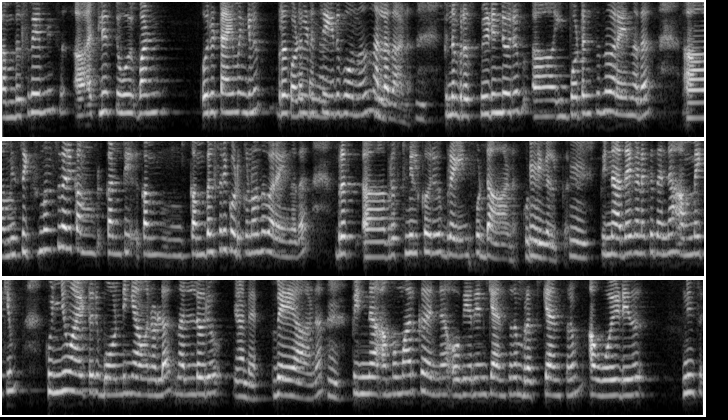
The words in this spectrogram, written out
compulsory means at least one ഒരു ടൈമെങ്കിലും ബ്രസ്റ്റ് ഫീഡ് ചെയ്തു പോകുന്നത് നല്ലതാണ്. പിന്നെ ബ്രസ്റ്റ് ഫീഡിന്റെ ഒരു ഇമ്പോർട്ടൻസ് എന്ന് പറയുന്നത് സിക്സ് മന്ത്സ് വരെ കമ്പൽസറി കൊടുക്കണമെന്ന് പറയുന്നത് ബ്രസ്റ്റ് മിൽക്ക് ഒരു ബ്രെയിൻ ഫുഡ് ആണ് കുട്ടികൾക്ക്. പിന്നെ അതേ കണക്ക് തന്നെ അമ്മയ്ക്കും കുഞ്ഞുമായിട്ടൊരു ബോണ്ടിങ് ആവാനുള്ള നല്ലൊരു വേ ആണ്. പിന്നെ അമ്മമാർക്ക് തന്നെ ഒവേറിയൻ ക്യാൻസറും ബ്രസ്റ്റ് ക്യാൻസറും അവോയ്ഡ് ചെയ്ത് മീൻസ്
